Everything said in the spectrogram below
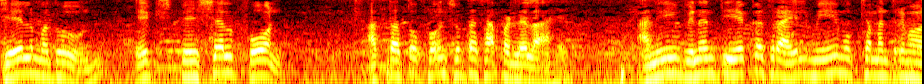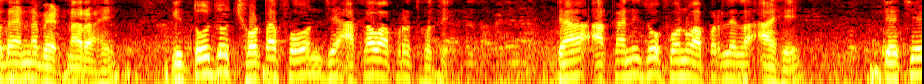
जेलमधून एक स्पेशल फोन आत्ता तो फोन सुद्धा सापडलेला आहे. आणि विनंती एकच राहील मी मुख्यमंत्री महोदयांना भेटणार आहे की तो जो छोटा फोन जे आका वापरत होते त्या आकाने जो फोन वापरलेला आहे त्याचे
